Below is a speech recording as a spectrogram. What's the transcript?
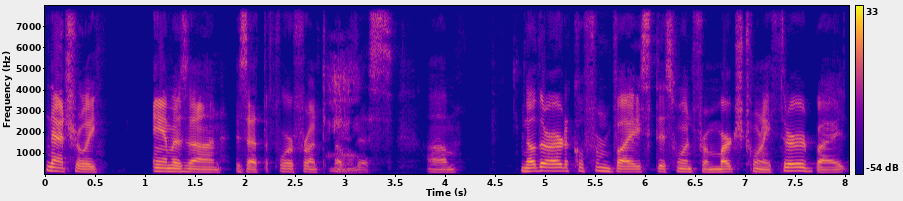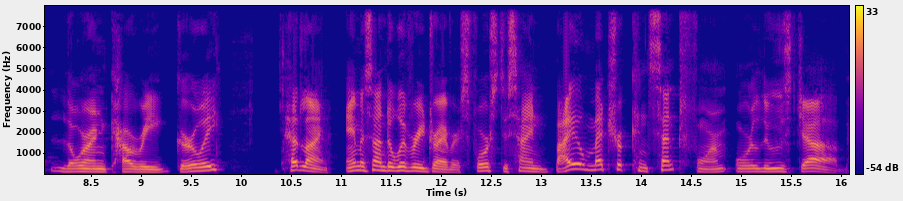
naturally, Amazon is at the forefront of this. Um, another article from Vice, this one from March 23rd by Lauren Kaori Gurley. Headline Amazon delivery drivers forced to sign biometric consent form or lose job.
